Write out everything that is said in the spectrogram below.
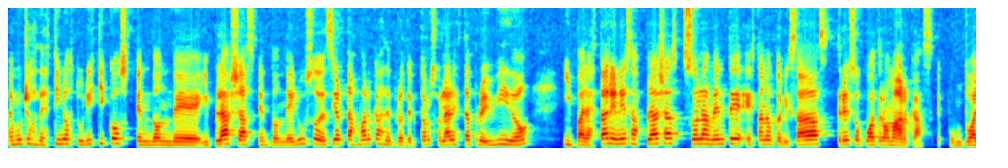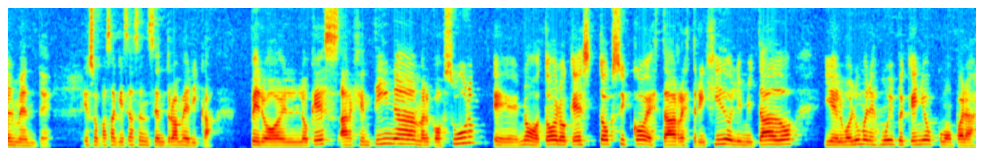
hay muchos destinos turísticos en donde, y playas en donde el uso de ciertas marcas de protector solar está prohibido. Y para estar en esas playas solamente están autorizadas tres o cuatro marcas eh, puntualmente. Eso pasa quizás en Centroamérica, pero en lo que es Argentina, Mercosur, eh, no, todo lo que es tóxico está restringido, limitado y el volumen es muy pequeño como para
